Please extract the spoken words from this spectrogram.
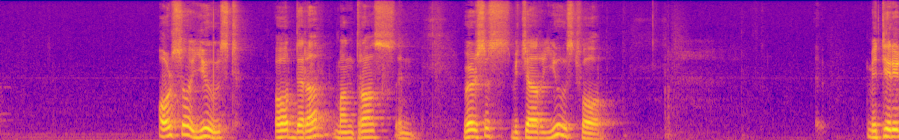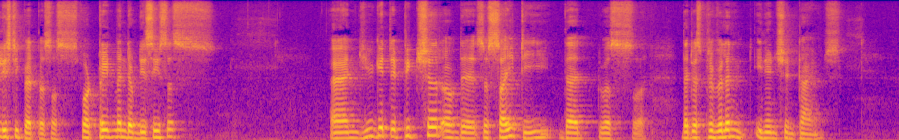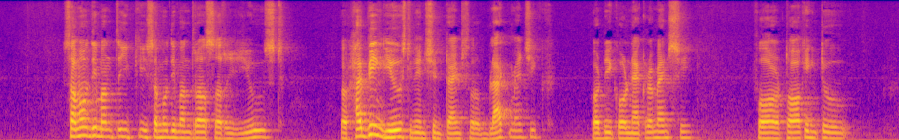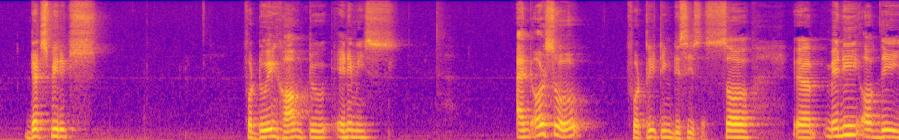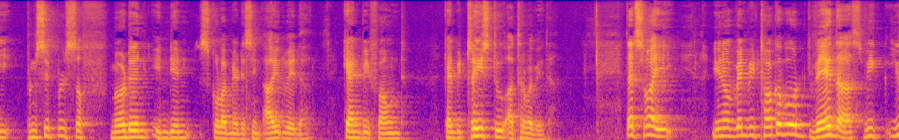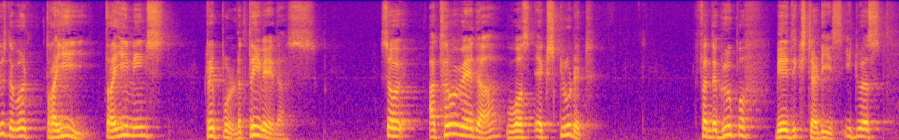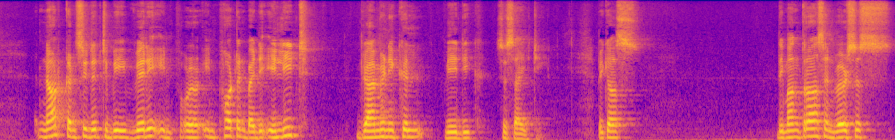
also used, or there are mantras and verses which are used for materialistic purposes, for treatment of diseases, and you get a picture of the society that was uh, that was prevalent in ancient times. Some of the mantriki, some of the mantras are used or have been used in ancient times for black magic, what we call necromancy, for talking to dead spirits, for doing harm to enemies, and also for treating diseases. So, uh, many of the principles of modern Indian school of medicine, Ayurveda, can be found, can be traced to Atharva Veda. That's why, you know, when we talk about Vedas, we use the word Trayi. Trayi means triple, the three Vedas. So, Atharva Veda was excluded from the group of Vedic studies. It was not considered to be very important by the elite Brahminical Vedic society because the mantras and verses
